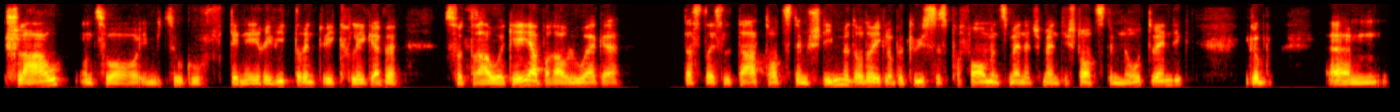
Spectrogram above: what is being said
Schlau, und zwar in Bezug auf den ihre Weiterentwicklung, eben das Vertrauen geben, aber auch schauen, dass das Resultat trotzdem stimmt. Oder? Ich glaube, ein gewisses Performance-Management ist trotzdem notwendig. Ich glaube, ähm,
